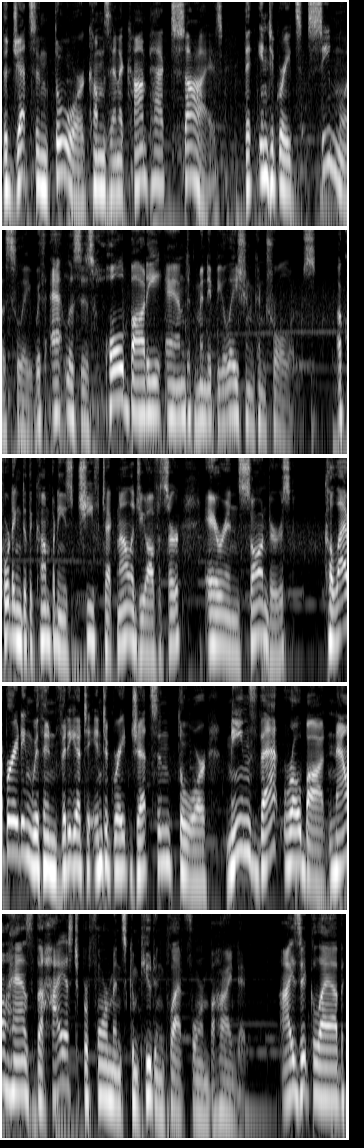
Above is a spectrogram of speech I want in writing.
the Jetson Thor comes in a compact size that integrates seamlessly with Atlas's whole body and manipulation controllers. According to the company's chief technology officer, Aaron Saunders, collaborating with NVIDIA to integrate Jetson Thor means that robot now has the highest performance computing platform behind it. Isaac Lab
